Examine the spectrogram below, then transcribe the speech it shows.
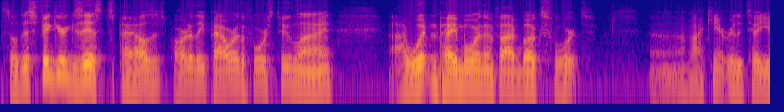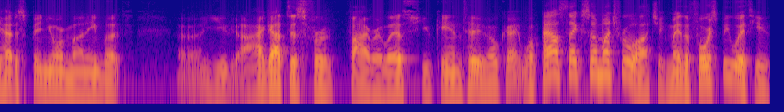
So this figure exists, pals. It's part of the Power of the Force 2 line. I wouldn't pay more than five bucks for it. Um, I can't really tell you how to spend your money, but uh, you, I got this for five or less. You can too, okay? Well, pals, thanks so much for watching. May the Force be with you,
